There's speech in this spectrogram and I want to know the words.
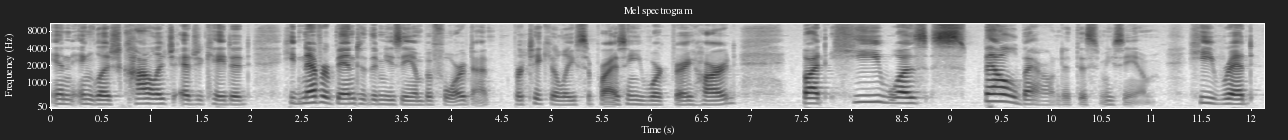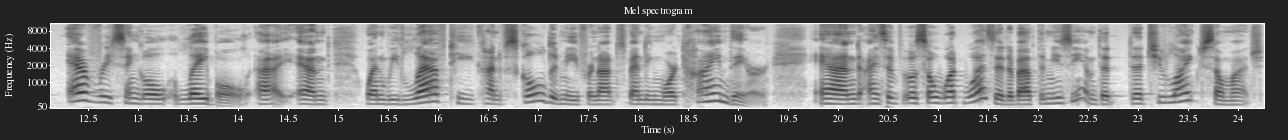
in English, college educated. He'd never been to the museum before, not particularly surprising. He worked very hard. But he was spellbound at this museum. He read every single label. Uh, and when we left, he kind of scolded me for not spending more time there. And I said, well, so what was it about the museum that, that you liked so much?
